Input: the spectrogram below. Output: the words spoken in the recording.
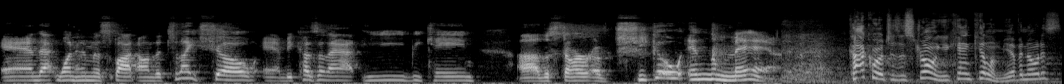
and that won him a spot on the Tonight Show. And because of that, he became uh, the star of Chico and the Man. Cockroaches are strong. You can't kill them. You ever notice?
